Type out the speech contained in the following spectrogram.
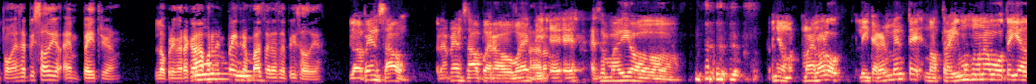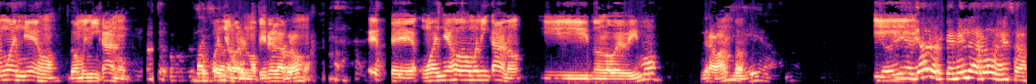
pon ese episodio en Patreon. Lo primero que vas a poner en Patreon va a ser ese episodio. Lo he pensado, lo he pensado, pero bueno, Claro. eh, eh, eso es medio. Coño, Manolo, literalmente nos traímos una botella de un añejo dominicano. Coño, pero no tiene la broma. Este, un añejo dominicano y nos lo bebimos grabando. Yo dije, Y, diablo, que mil de ron esa.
